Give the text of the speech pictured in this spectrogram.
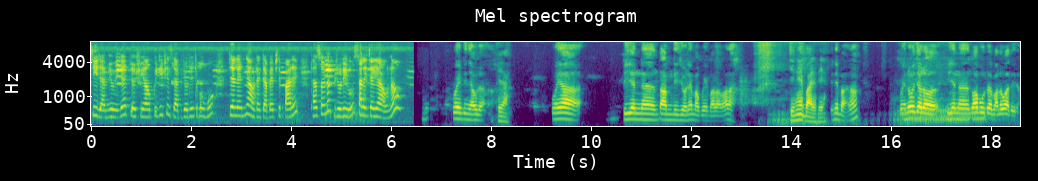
ကြည့်တဲ့အမျိုးတွေလည်းပျော်ရွှင်အောင်ပီတိဖြစ်စရာဗီဒီယိုလေးတစ်ပုဒ်ကိုပြန်လည်မျှဝေလိုက်တာပဲဖြစ်ပါတယ်ဒါဆိုရင်တော့ဗီဒီယိုလေးကိုဆက်လိုက်ကြရအောင်နော်ကိုရင်ပညာဦးလားဗျာ ကိုရင်ကဗီယက်နမ်တာမီကျော်ထဲမှာကိုရင်ပါတာပါလားဒီနေ့ပါတယ်ဗျာဒီနေ့ပါနော်ကိုရင်တို့ကြတော့ဗီယက်နမ်သွားဖို့အတွက်မလုပ်ရသေးတာ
